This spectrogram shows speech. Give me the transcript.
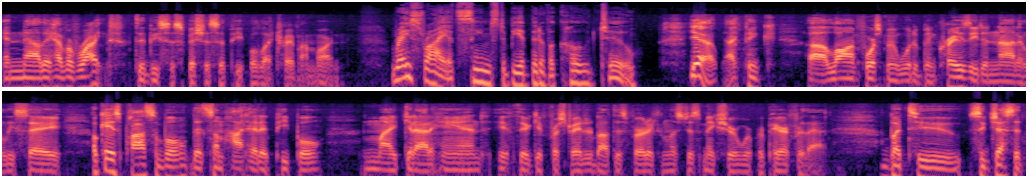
and now they have a right to be suspicious of people like Trayvon Martin. Race riots seems to be a bit of a code, too. Yeah, I think uh, law enforcement would have been crazy to not at least say, okay, it's possible that some hot-headed people might get out of hand if they get frustrated about this verdict, and let's just make sure we're prepared for that. But to suggest that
